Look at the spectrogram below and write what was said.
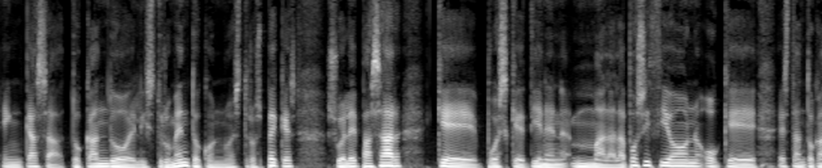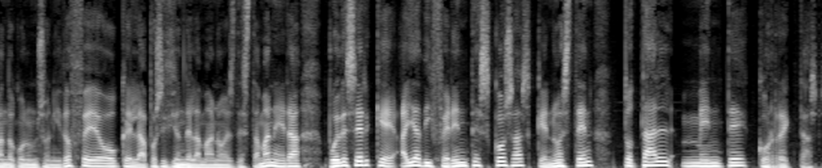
en casa tocando el instrumento con nuestros peques, suele pasar que pues que tienen mala la posición o que están tocando con un sonido feo o que la posición de la mano es de esta manera. Puede ser que haya diferentes cosas que no estén totalmente correctas.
